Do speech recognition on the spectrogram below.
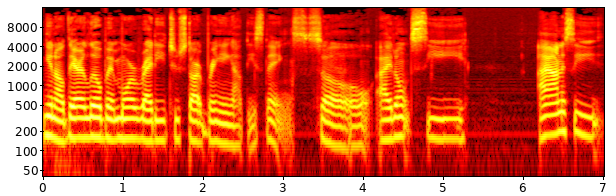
you know they're a little bit more ready to start bringing out these things. So i don't see i honestly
